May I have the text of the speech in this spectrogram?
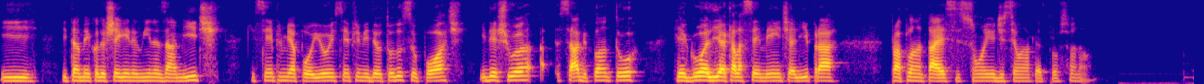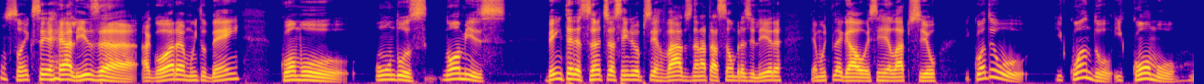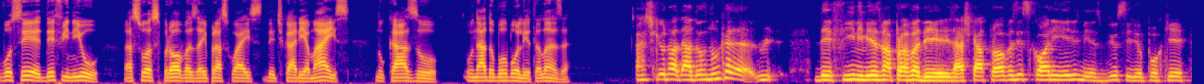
e e também quando eu cheguei no Minas Amit, que sempre me apoiou e sempre me deu todo o suporte e deixou, sabe, plantou, regou ali aquela semente ali para plantar esse sonho de ser um atleta profissional. Um sonho que você realiza agora muito bem, como um dos nomes bem interessantes a serem observados na natação brasileira. É muito legal esse relato seu. E quando e quando e como você definiu as suas provas aí para as quais dedicaria mais? No caso, o nado borboleta, Lanza? Acho que o nadador nunca define mesmo a prova deles. Acho que as provas escolhem eles mesmos, viu, Círio? Porque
